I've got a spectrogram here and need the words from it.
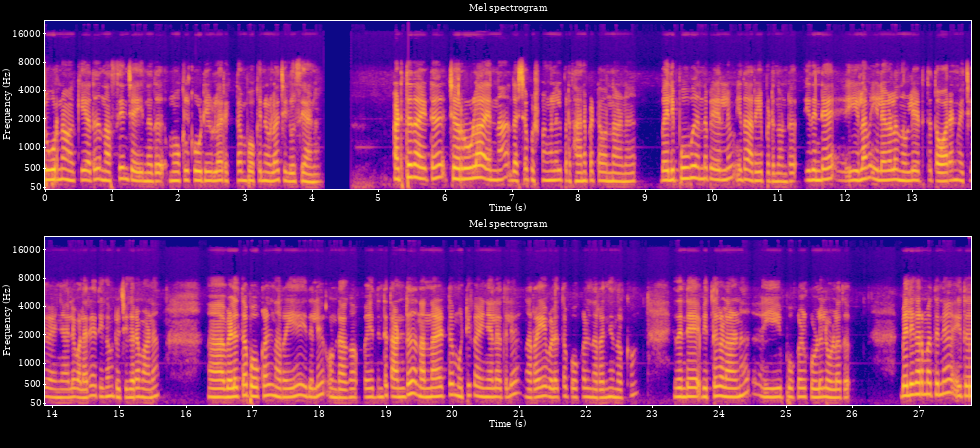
ചൂർണമാക്കി അത് നസ്യം ചെയ്യുന്നത് മൂക്കിൽ കൂടിയുള്ള രക്തം പോക്കിനുള്ള ചികിത്സയാണ്. അടുത്തതായിട്ട് ചെറുള എന്ന ദശപുഷ്പങ്ങളിൽ പ്രധാനപ്പെട്ട ഒന്നാണ് ബലിപ്പൂവ് എന്ന പേരിലും ഇത് അറിയപ്പെടുന്നുണ്ട്. ഇതിന്റെ ഇളം ഇലകൾ നുള്ളിയെടുത്ത് തോരൻ വെച്ച് കഴിഞ്ഞാൽ വളരെയധികം രുചികരമാണ്. വെളുത്ത പൂക്കൾ നിറയെ ഇതിൽ ഉണ്ടാകും. അപ്പോൾ ഇതിന്റെ തണ്ട് നന്നായിട്ട് മുറ്റിക്കഴിഞ്ഞാൽ അതിൽ നിറയെ വെളുത്ത പൂക്കൾ നിറഞ്ഞു നിൽക്കും. ഇതിന്റെ വിത്തുകളാണ് ഈ പൂക്കൾക്കുള്ളിലുള്ളത്. ബലികർമ്മത്തിന് ഇത്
